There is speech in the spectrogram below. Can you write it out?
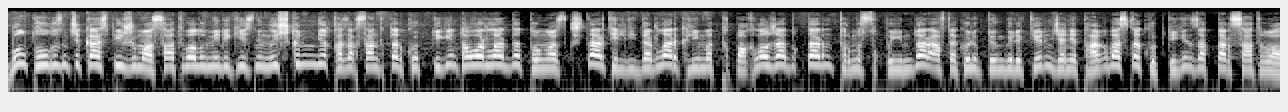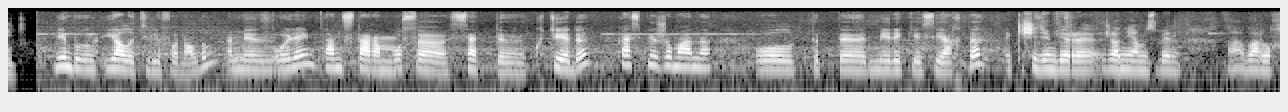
Бұл 9-шы Каспий жұма сатып алу мерекесінің үш күнінде қазақстандықтар көптеген тауарларды, тоңазытқыштар, теледидарлар, климаттық бақылау жабдықтарын, тұрмыстық бұйымдар, автокөлік дөңгелектерін және тағы басқа көптеген заттар сатып алды. Мен бүгін ұялы телефон алдым. Мен ойлаймын, таныстарым осы сәтті күтеді Каспий жұманы. Ол тіпті мереке сияқты. Кешеден бері жанұямызбен барлық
